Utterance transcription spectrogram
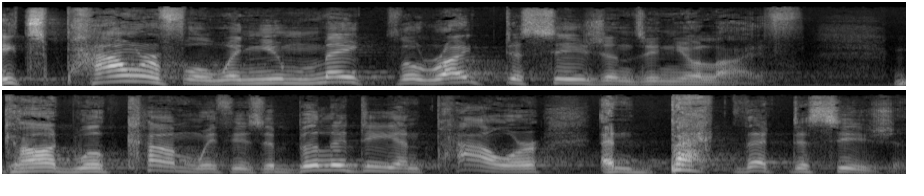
It's powerful when you make the right decisions in your life. God will come with His ability and power and back that decision.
